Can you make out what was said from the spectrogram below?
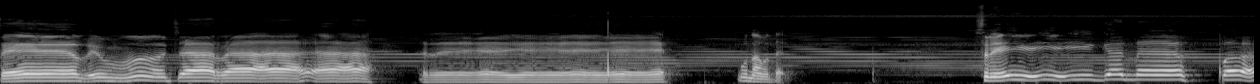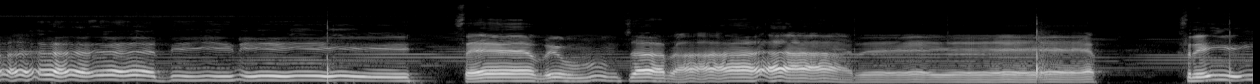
സേവിം ചര മൂന്നാമത്തെ. ശ്രീഗണപതി നീ സേവിം ചര ശ്രീഗണപതി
